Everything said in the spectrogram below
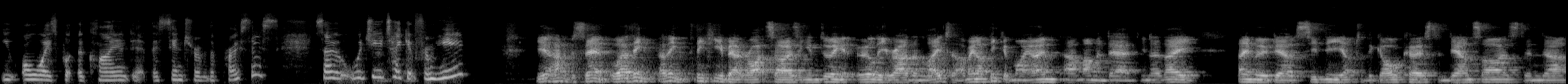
you always put the client at the center of the process. So, would you take it from here? Yeah, hundred percent. Well, I think I think thinking about right sizing and doing it early rather than later. I mean, I think of my own uh, mum and dad. You know, they they moved out of Sydney up to the Gold Coast and downsized, and uh,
